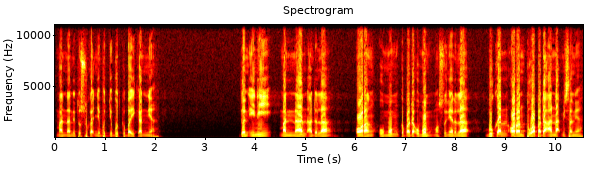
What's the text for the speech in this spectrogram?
Mannan itu suka nyebut-nyebut kebaikannya. Dan ini mannan adalah orang umum kepada umum. Maksudnya adalah bukan orang tua pada anak misalnya.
